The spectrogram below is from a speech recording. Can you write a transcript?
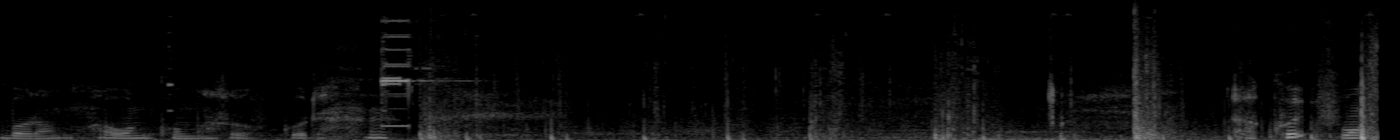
But um I wouldn't call myself good. I quit Fortnite.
